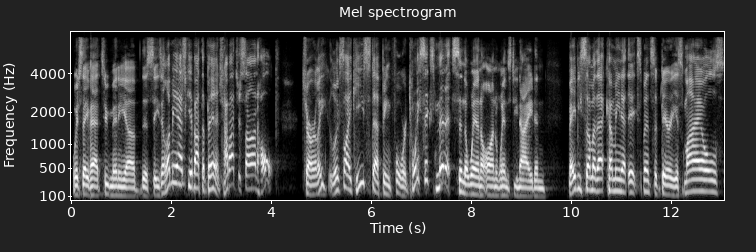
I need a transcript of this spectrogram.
which they've had too many of this season. Let me ask you about the bench. How about Jusaun Holt? Charlie, looks like he's stepping forward. 26 minutes in the win on Wednesday night, and maybe some of that coming at the expense of Darius Miles,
